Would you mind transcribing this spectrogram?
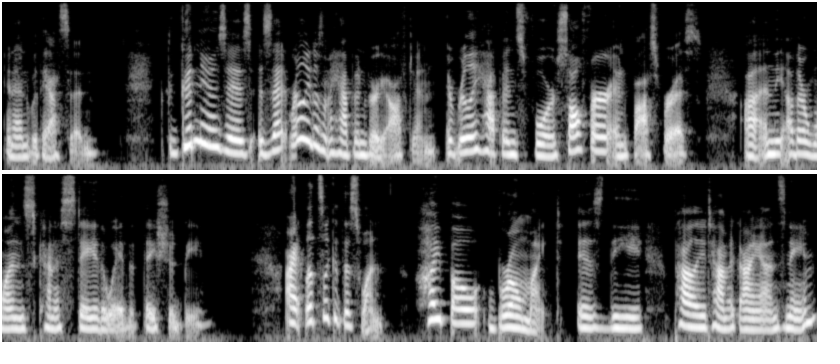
and end with acid. The good news is, is that really doesn't happen very often. It really happens for sulfur and phosphorus, uh, and the other ones kind of stay the way that they should be. All right, let's look at this one. Hypobromite is the polyatomic ion's name.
